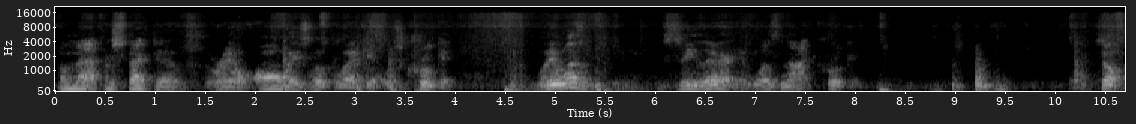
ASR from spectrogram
From that perspective, the rail always looked like it was crooked. But it wasn't. You see there, it was not crooked. So,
